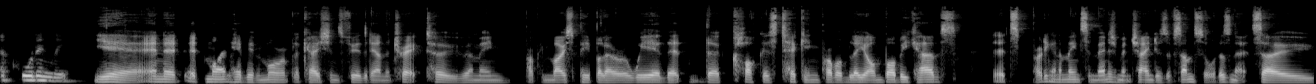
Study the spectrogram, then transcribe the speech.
accordingly. Yeah, and it, it might have even more implications further down the track too. I mean, probably most people are aware that the clock is ticking probably on bobby calves. It's probably going to mean some management changes of some sort, isn't it? So,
